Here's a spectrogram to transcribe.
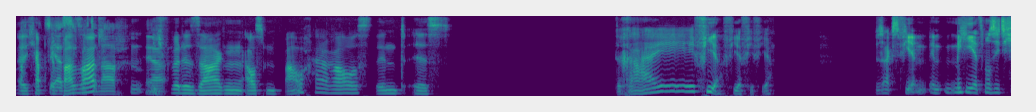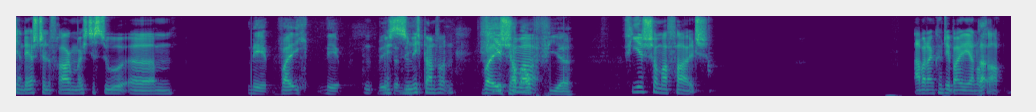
Also ich habe gebuzzert. Ja. Ich würde sagen, aus dem Bauch heraus sind es drei, vier, vier, vier, vier. Du sagst vier. Michi, jetzt muss ich dich an der Stelle fragen, möchtest du, ähm, Nee, weil ich, nee. Möchtest du nicht beantworten? Weil vier ich habe auch vier. Vier ist schon mal falsch. Aber dann könnt ihr beide ja noch da, raten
